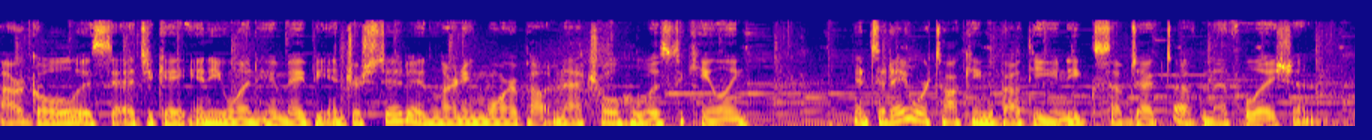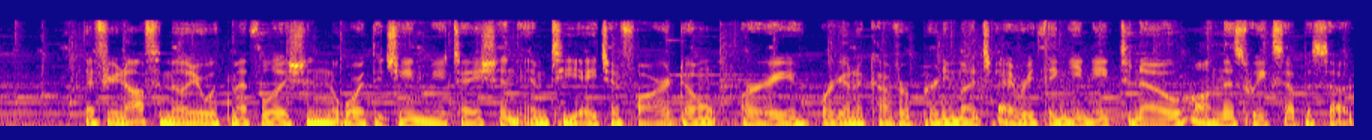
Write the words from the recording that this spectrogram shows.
Our goal is to educate anyone who may be interested in learning more about natural holistic healing and today we're talking about the unique subject of methylation. If you're not familiar with methylation or the gene mutation MTHFR, don't worry, we're going to cover pretty much everything you need to know on this week's episode.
